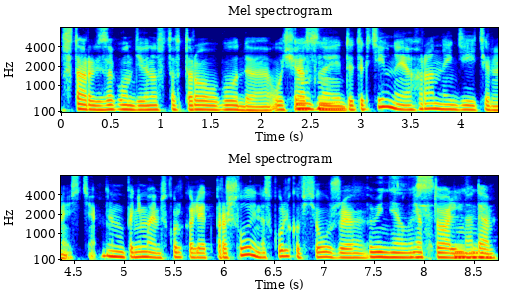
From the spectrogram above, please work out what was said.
старый закон 92 -го года о частной угу. детективной и охранной деятельности. Мы понимаем, сколько лет прошло и насколько все уже Поменялось. не актуально. Угу. Да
